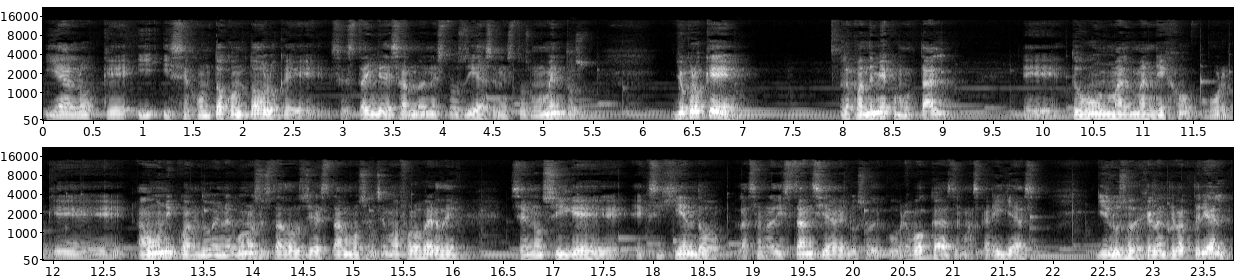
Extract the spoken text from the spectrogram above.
y a lo que y, se juntó con todo lo que se está ingresando en estos días, en estos momentos. Yo creo que la pandemia como tal eh, tuvo un mal manejo porque aun y cuando en algunos estados ya estamos en semáforo verde, se nos sigue exigiendo la sana distancia, el uso de cubrebocas, de mascarillas y el uso de gel antibacterial.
